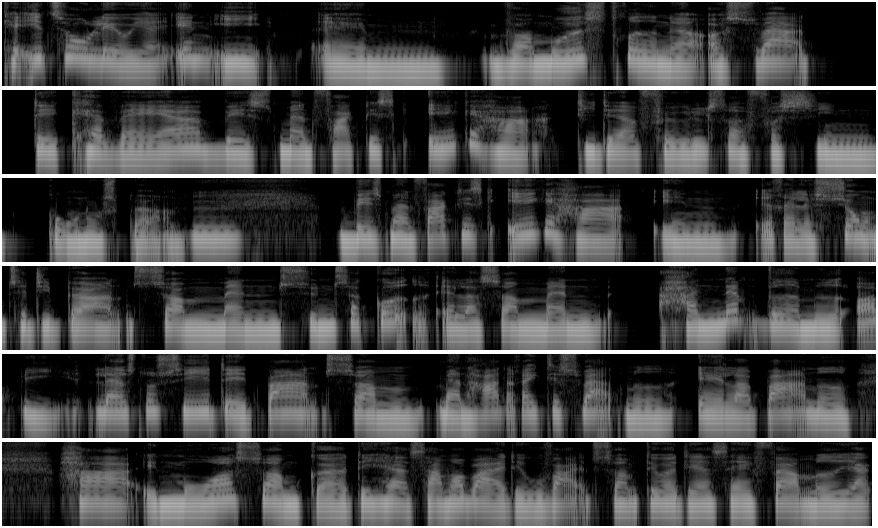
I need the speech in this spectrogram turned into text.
Kan I to leve jer ind i, øhm, hvor modstridende og svært det kan være, hvis man faktisk ikke har de der følelser for sine bonusbørn. Mm. Hvis man faktisk ikke har en relation til de børn, som man synes er god, eller som man har nemt ved at møde op i. Lad os nu sige, at det er et barn, som man har det rigtig svært med, eller barnet har en mor, som gør det her samarbejde uvejtsomt. Det var det, jeg sagde før med, jeg,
